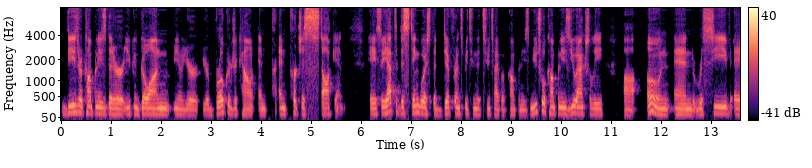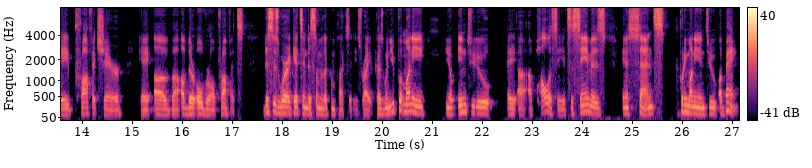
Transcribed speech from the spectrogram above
these are companies that are you can go on you know your your brokerage account and and purchase stock in. Okay, so you have to distinguish the difference between the two type of companies. Mutual companies, you actually uh, own and receive a profit share, okay, of uh, of their overall profits. This is where it gets into some of the complexities, right? Because when you put money, you know, into a, a policy, it's the same as, in a sense, putting money into a bank,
